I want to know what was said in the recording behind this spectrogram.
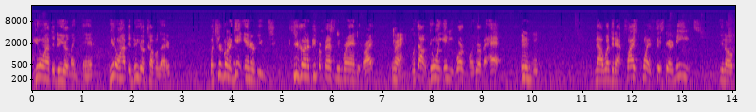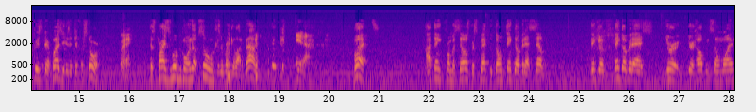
you don't have to do your LinkedIn, you don't have to do your cover letter, but you're going to get interviews. You're going to be professionally branded, right? Right. Without doing any work on your behalf. Mhm. Now, whether that price point fits their needs, you know, fits their budget is a different story. Right. Because prices will be going up soon because we're bringing a lot of value. Yeah. But I think from a sales perspective, don't think of it as selling. Think of think of it as you're you're helping someone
